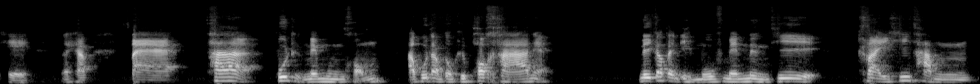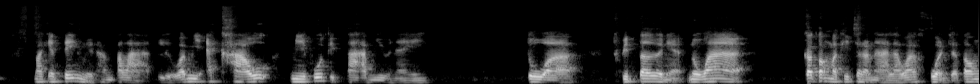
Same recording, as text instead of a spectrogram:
เคนะครับ แต่ถ้าพูดถึงในมุมของ เอาพูดตามตรงคือพ่อค้าเนี่ย นี่ก็เป็นอีก movement หนึ่งที่ใครที่ทำ marketing หรือทำตลาด หรือว่ามี account มีผู้ติดตามอยู่ในตัว Twitter เนี่ยโนว่าก็ต้องมาพิจารณาแล้วว่าควรจะต้อง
